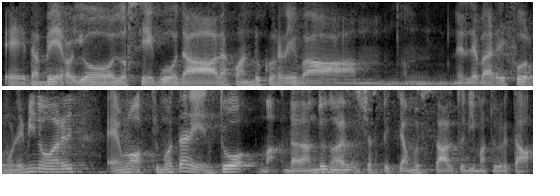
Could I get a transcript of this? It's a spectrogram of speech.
eh, davvero io lo seguo da, da quando correva um, nelle varie formule minori, è un ottimo talento, ma da Lando Norris ci aspettiamo il salto di maturità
